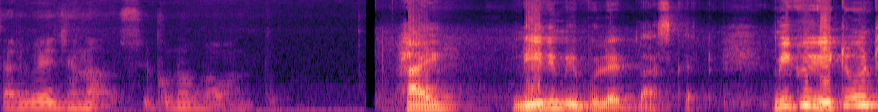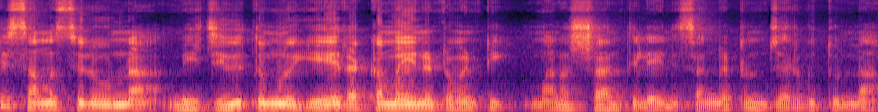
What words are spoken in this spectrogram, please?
సర్వేజన సుఖనో భవంతు. హాయ్ నేను మీ బుల్లెట్ భాస్కర్. మీకు ఎటువంటి సమస్యలు ఉన్నా మీ జీవితంలో ఏ రకమైనటువంటి మనశ్శాంతి లేని సంఘటన జరుగుతున్నా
